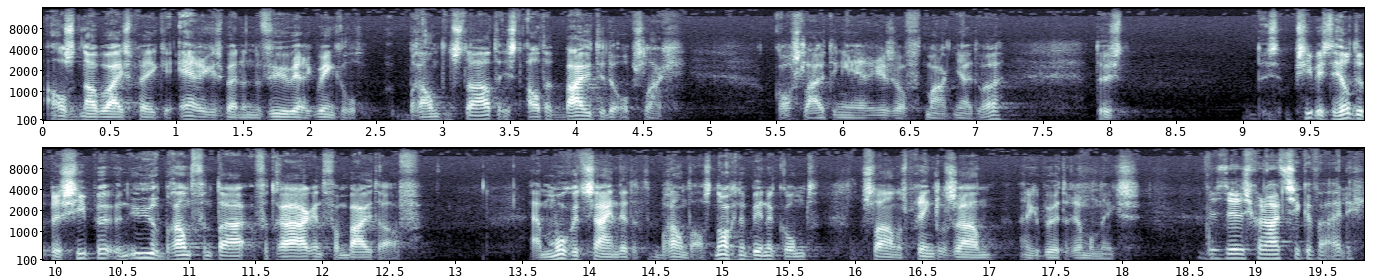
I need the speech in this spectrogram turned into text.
als het nou bij wijze van spreken ergens bij een vuurwerkwinkel brand ontstaat, is het altijd buiten de opslag. Kortsluiting ergens of het maakt niet uit waar. Dus, dus in principe is het heel dit principe een uur brandvertragend van buitenaf. En mocht het zijn dat het brand alsnog naar binnen komt, slaan de sprinklers aan en gebeurt er helemaal niks. Dus dit is gewoon hartstikke veilig.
